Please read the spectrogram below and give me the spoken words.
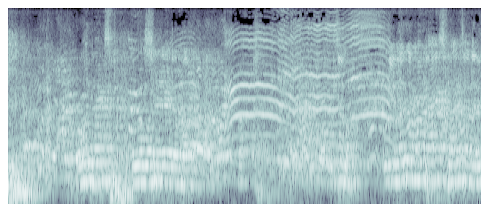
Okay, thanks. Hey, what's your name, Amma? Okay, let's go. Thanks, thanks, Anand.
